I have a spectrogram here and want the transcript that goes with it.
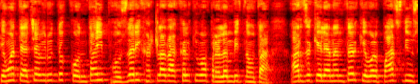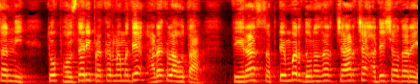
तेव्हा त्याच्या विरुद्ध कोणताही फौजदारी खटला दाखल किंवा प्रलंबित नव्हता. अर्ज केल्यानंतर केवळ पाच दिवसांनी तो फौजदारी प्रकरणामध्ये अडकला होता. तेरा सप्टेंबर दोन हजार चारच्या आदेशाद्वारे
